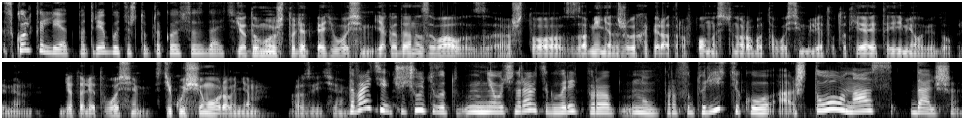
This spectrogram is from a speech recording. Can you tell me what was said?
Сколько лет потребуется, чтобы такое создать? Я думаю, что лет 5-8. Я когда называл, что заменят живых операторов полностью на робота 8 лет, вот я это и имел в виду примерно. Где-то лет 8 с текущим уровнем развития. Давайте чуть-чуть, вот мне очень нравится говорить про, ну, про футуристику. А что у нас дальше?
